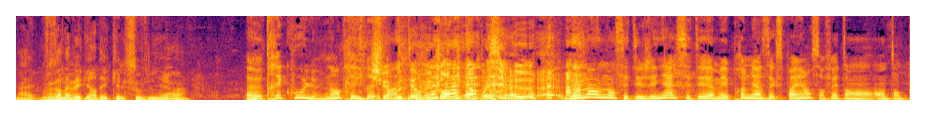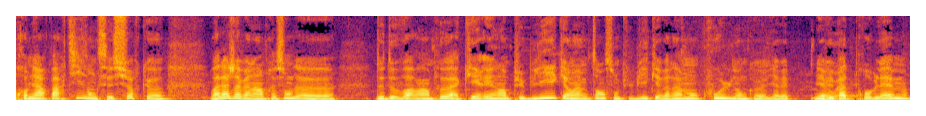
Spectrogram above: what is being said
ouais, Vous en avez gardé quel souvenir euh, très cool, non très, très Je suis à côté en même temps, impossible de. non non non, c'était génial, c'était mes premières expériences en fait en, en tant que première partie, donc c'est sûr que voilà, j'avais l'impression de, de devoir un peu acquérir un public. Et en même temps son public est vraiment cool donc euh, il n'y avait il y avait pas de problème.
